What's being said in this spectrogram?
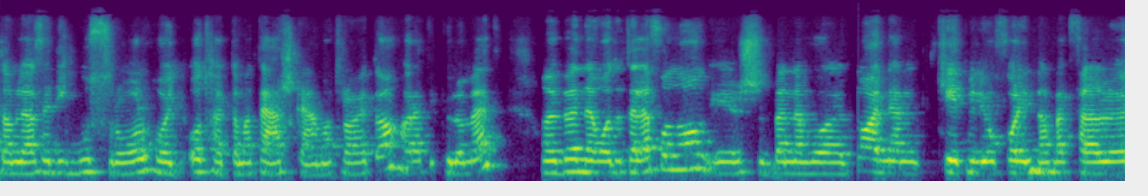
le az egyik buszról, hogy ott hagytam a táskámat rajta, a retikülömet, ami benne volt a telefonom, és benne volt majdnem két millió forintnak megfelelő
